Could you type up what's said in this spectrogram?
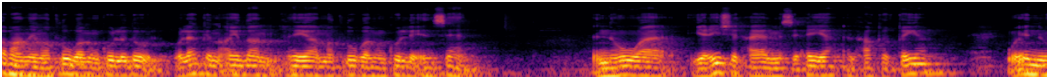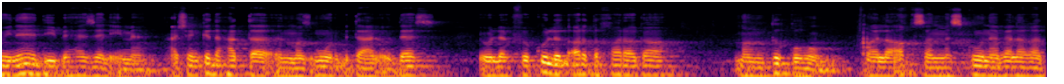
طبعا هي مطلوبة من كل دول ولكن أيضا هي مطلوبة من كل إنسان. إن هو يعيش الحياة المسيحية الحقيقية وإنه ينادي بهذا الإيمان. عشان كده حتى المزمور بتاع القداس يقول لك في كل الأرض خرج منطقهم ولا أقصى المسكونة بلغت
